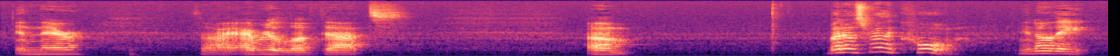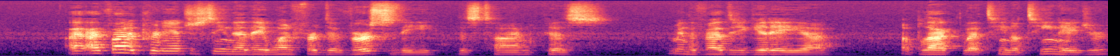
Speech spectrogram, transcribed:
in there. So I, I really love that. Um, but it was really cool. You know, they I, I find it pretty interesting that they went for diversity this time because I mean the fact that you get a uh, a black Latino teenager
